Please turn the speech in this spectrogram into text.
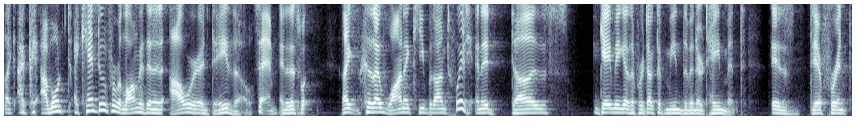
like I, ca- I won't I can't do it for longer than an hour a day though. Same. And that's what like because I want to keep it on Twitch and it does gaming as a productive means of entertainment is different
